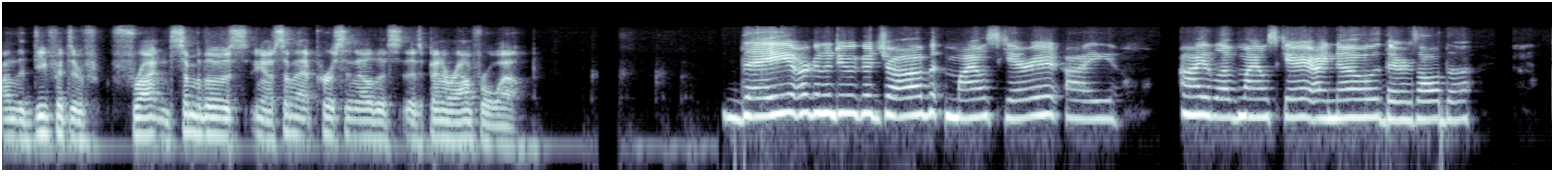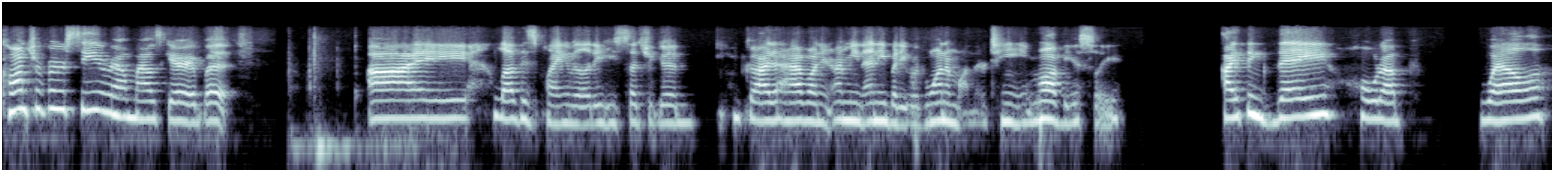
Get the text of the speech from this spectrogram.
on the defensive front and some of those, you know, some of that personnel that's that's been around for a while? They are going to do a good job. Myles Garrett, I I love Myles Garrett. I know there's all the controversy around Myles Garrett, but I love his playing ability. He's such a good guy to have on your. I mean, anybody would want him on their team, obviously. I think they hold up well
